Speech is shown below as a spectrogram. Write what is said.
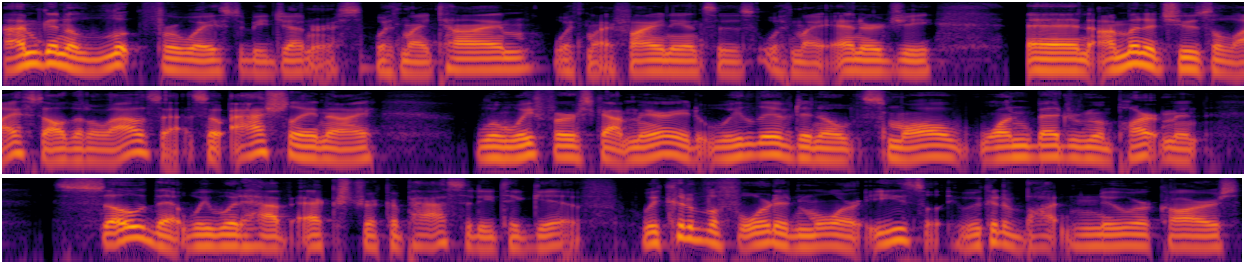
I'm going to look for ways to be generous with my time, with my finances, with my energy, and I'm going to choose a lifestyle that allows that. So, Ashley and I, when we first got married, we lived in a small one bedroom apartment so that we would have extra capacity to give. We could have afforded more easily. We could have bought newer cars.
